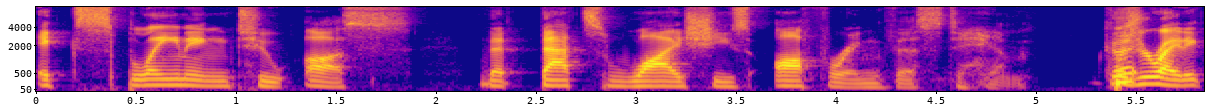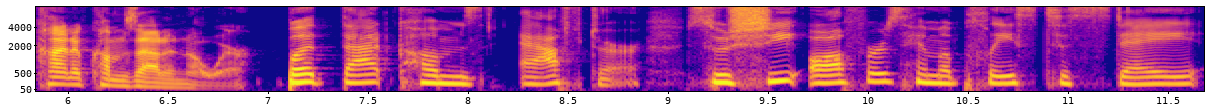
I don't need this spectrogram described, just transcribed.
explaining to us that that's why she's offering this to him. Because you're right, it kind of comes out of nowhere. But that comes after. So she offers him a place to stay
